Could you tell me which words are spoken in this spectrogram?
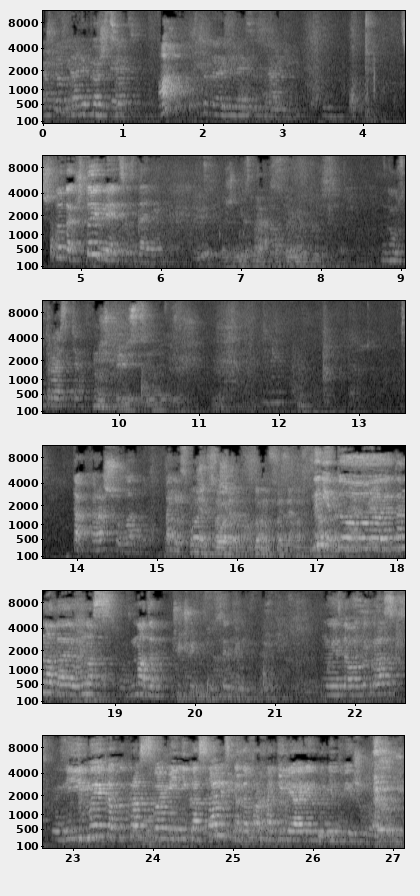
А что сооружение. здание Мне кажется, является? А? Что является зданием? Что, так, что является зданием? Даже не знаю, кто пример есть. Ну, здрасте. Четыре стены. Так, хорошо, ладно, поехали. Да нет, то это надо, у нас надо чуть-чуть с этим. Мы этого как раз, и мы это как раз с вами не касались, когда проходили аренду недвижимости.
